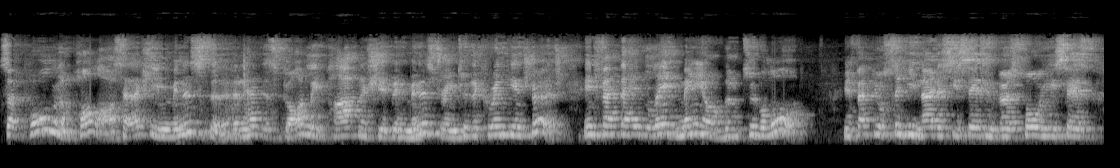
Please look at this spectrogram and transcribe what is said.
So Paul and Apollos had actually ministered and had this godly partnership in ministering to the Corinthian church. In fact, they had led many of them to the Lord. In fact, you'll see he notice he says in verse 4, he says,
